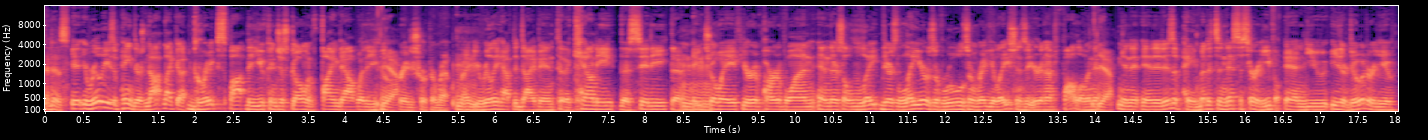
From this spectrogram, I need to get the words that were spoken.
It is. It, really is a pain. There's not like a great spot that you can just go and find out whether you can Yeah. Mm-hmm. operate a short-term rental, right? You really have to dive into the county, the city, the HOA if you're a part of one, and there's a la- there's layers of rules and regulations that you're going to have to follow, and it, Yeah. and it, and it is a pain, but it's a necessary evil, and you either do it or you.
